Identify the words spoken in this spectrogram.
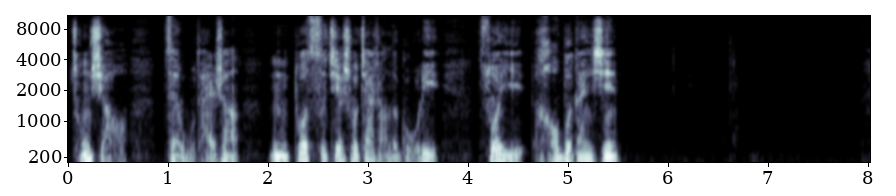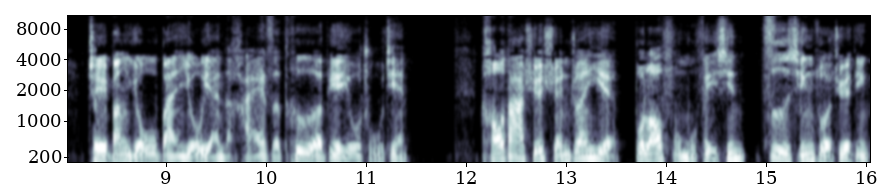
从小在舞台上，嗯，多次接受家长的鼓励，所以毫不担心。这帮有板有眼的孩子特别有主见，考大学选专业不劳父母费心，自行做决定。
